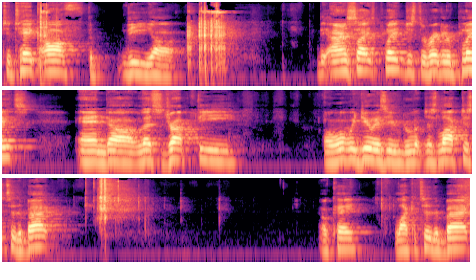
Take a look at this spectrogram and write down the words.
to take off the, the, uh, the iron sights plate, just the regular plates. And uh, let's drop the, or what we do is you just lock this to the back. Okay, lock it to the back.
